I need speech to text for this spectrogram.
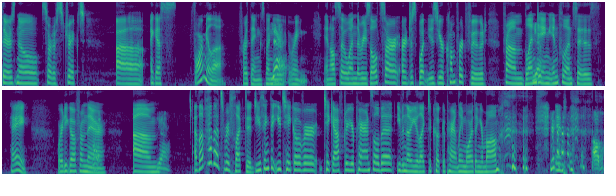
There's no sort of strict, uh, I guess, formula for things when Yeah. you're right. And also when the results are, are just what is your comfort food from blending influences. Hey, where do you go from there? Um, Yeah. I love how that's reflected. Do you think that you take over, take after your parents a little bit, even though you like to cook apparently more than your mom? And- um,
